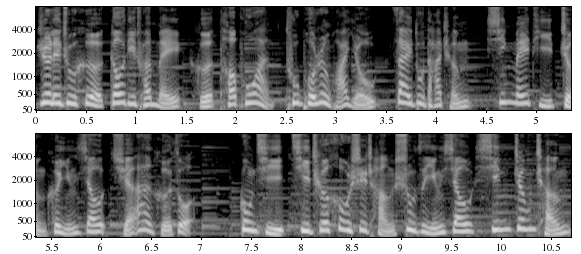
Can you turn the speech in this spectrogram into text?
热烈祝贺高迪传媒和 Top One 突破润滑油再度达成新媒体整合营销全案合作，共启汽车后市场数字营销新征程。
